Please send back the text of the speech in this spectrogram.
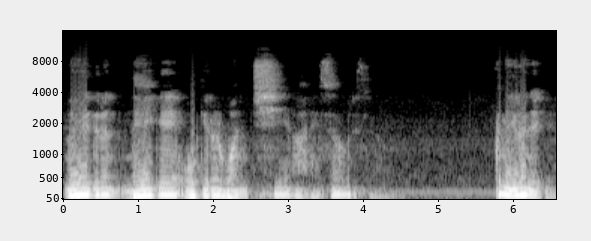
너희들은 내게 오기를 원치 않았어. 그랬어요. 그러면 이런 얘기예요.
